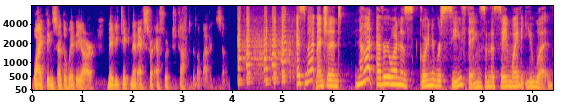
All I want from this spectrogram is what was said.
why things are the way they are maybe taking that extra effort to talk to them about it so As Matt mentioned, not everyone is going to receive things in the same way that you would.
